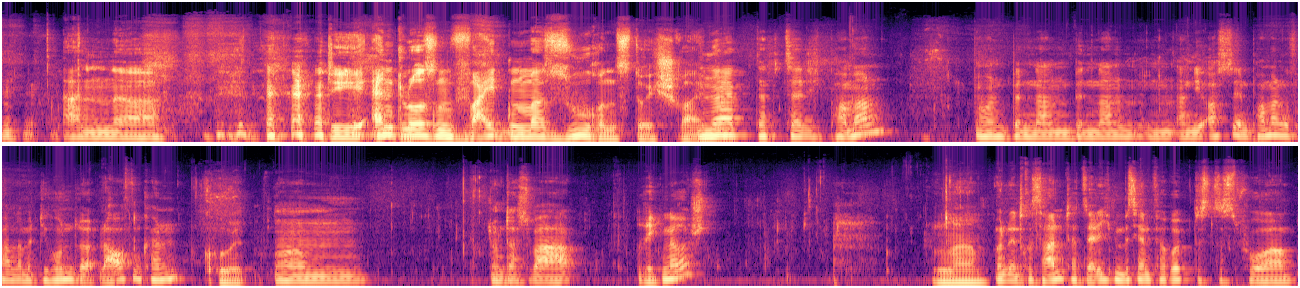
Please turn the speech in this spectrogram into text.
an äh, die endlosen Weiten Masurens durchschreiten. na, tatsächlich Pommern und bin dann, bin dann an die Ostsee in Pommern gefahren, damit die Hunde dort laufen können. Cool. Und das war regnerisch. Ja. Und interessant, tatsächlich ein bisschen verrückt, dass das vor,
